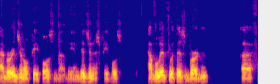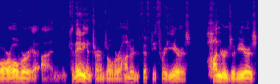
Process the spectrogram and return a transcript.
Aboriginal peoples, the Indigenous peoples, have lived with this burden uh, for over, uh, Canadian terms, over 153 years, hundreds of years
